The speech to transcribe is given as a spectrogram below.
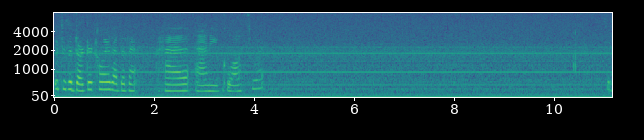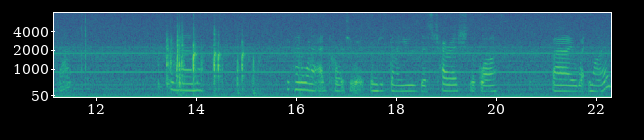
which is a darker color that doesn't have any gloss to it. Like that. And then I kind of want to add color to it, so I'm just going to use this Cherish lip gloss by Wet n Wild.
